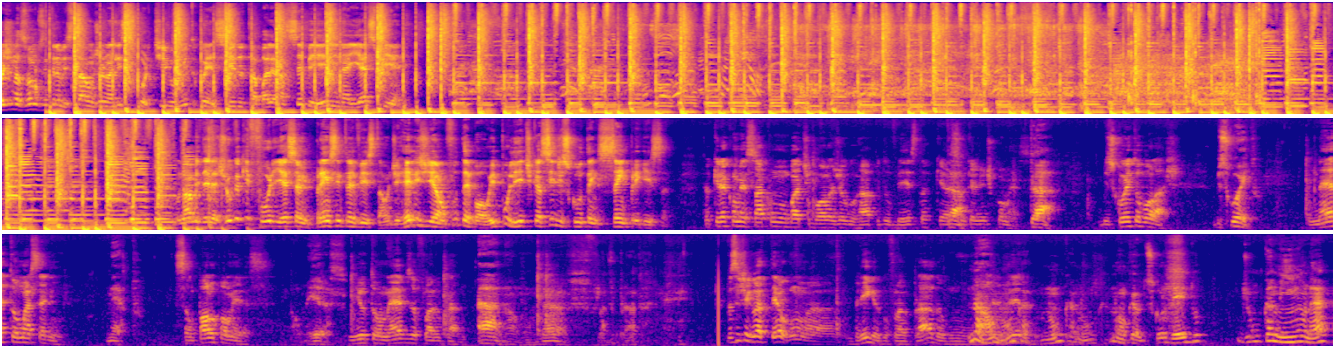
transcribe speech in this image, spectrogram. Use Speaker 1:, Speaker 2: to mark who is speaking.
Speaker 1: Hoje nós vamos entrevistar um jornalista esportivo muito conhecido, trabalha na CBN e na ESPN. O nome dele é Juca Kifuri e esse é o Imprensa Entrevista, onde religião, futebol e política se discutem sem preguiça. Então eu queria começar com um bate-bola, jogo rápido, besta, que é
Speaker 2: Tá.
Speaker 1: assim que a gente começa.
Speaker 2: Tá.
Speaker 1: Biscoito ou bolacha?
Speaker 2: Biscoito.
Speaker 1: Neto ou Marcelinho?
Speaker 2: Neto.
Speaker 1: São Paulo ou Palmeiras?
Speaker 2: Palmeiras.
Speaker 1: Milton Neves ou Flávio Prado?
Speaker 2: Ah, não. não dá Flávio Prado.
Speaker 1: Você chegou a ter alguma briga com o Flávio Prado? Algum
Speaker 2: Não, nunca, nunca, nunca. Nunca. Eu discordei do, de um caminho, né?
